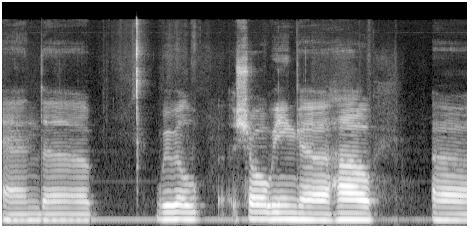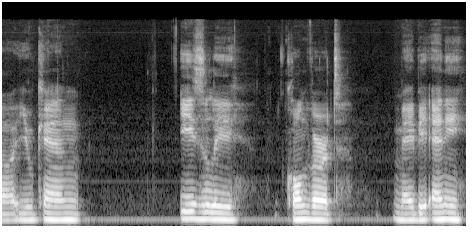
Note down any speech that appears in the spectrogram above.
And uh, we will showing how you can easily convert maybe any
